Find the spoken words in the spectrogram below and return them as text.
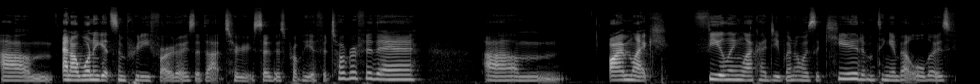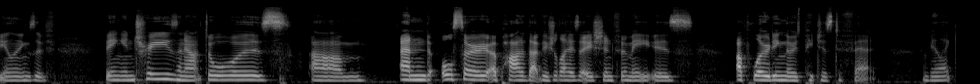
Um, and I want to get some pretty photos of that too. So there's probably a photographer there. Um, I'm like feeling like I did when I was a kid. I'm thinking about all those feelings of being in trees and outdoors. Um, and also, a part of that visualization for me is uploading those pictures to FET and being like,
